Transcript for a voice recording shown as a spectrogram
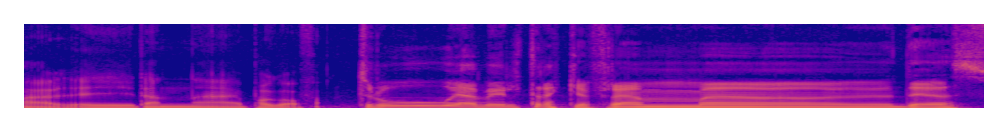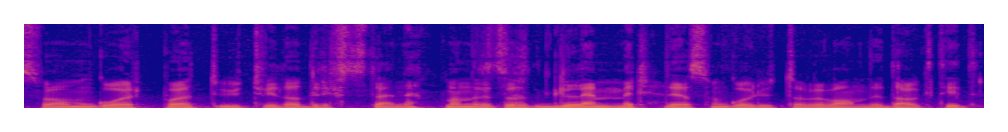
her i denne paragrafen? Jeg tror jeg vil trekke frem eh, det som går på et utvida driftsdøgn. Man rett og slett glemmer det som går utover vanlig dagtid.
